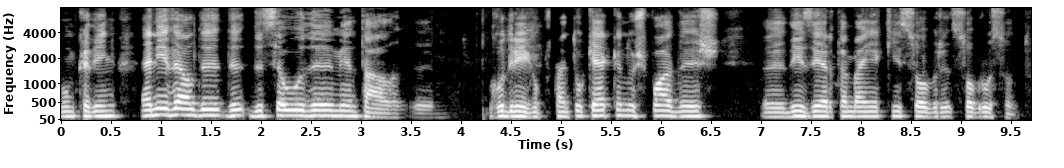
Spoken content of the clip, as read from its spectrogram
um bocadinho. A nível de, de, de, saúde mental, eh, Rodrigo, portanto, o que é que nos podes dizer também aqui sobre, sobre o assunto?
